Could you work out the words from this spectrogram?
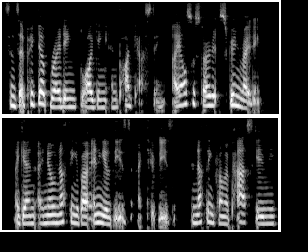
Since I picked up writing, blogging, and podcasting, I also started screenwriting. Again, I know nothing about any of these activities, and nothing from my past gave me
